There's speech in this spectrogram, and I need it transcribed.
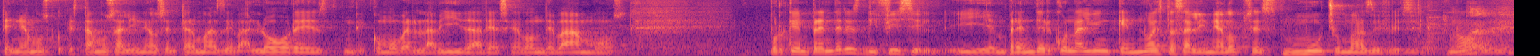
teníamos, estamos alineados en temas de valores, de cómo ver la vida, de hacia dónde vamos. Porque emprender es difícil y emprender con alguien que no estás alineado pues es mucho más difícil, ¿no? Totalmente.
